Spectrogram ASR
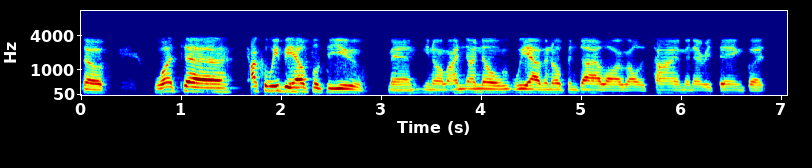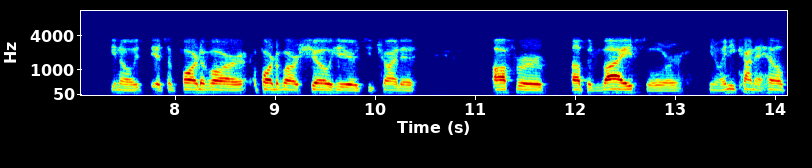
so, what? Uh, how can we be helpful to you man. You know, I, I know we have an open dialogue all the time and everything, but you know, it, it's a part of our a part of our show here to try to offer up advice or you know any kind of help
